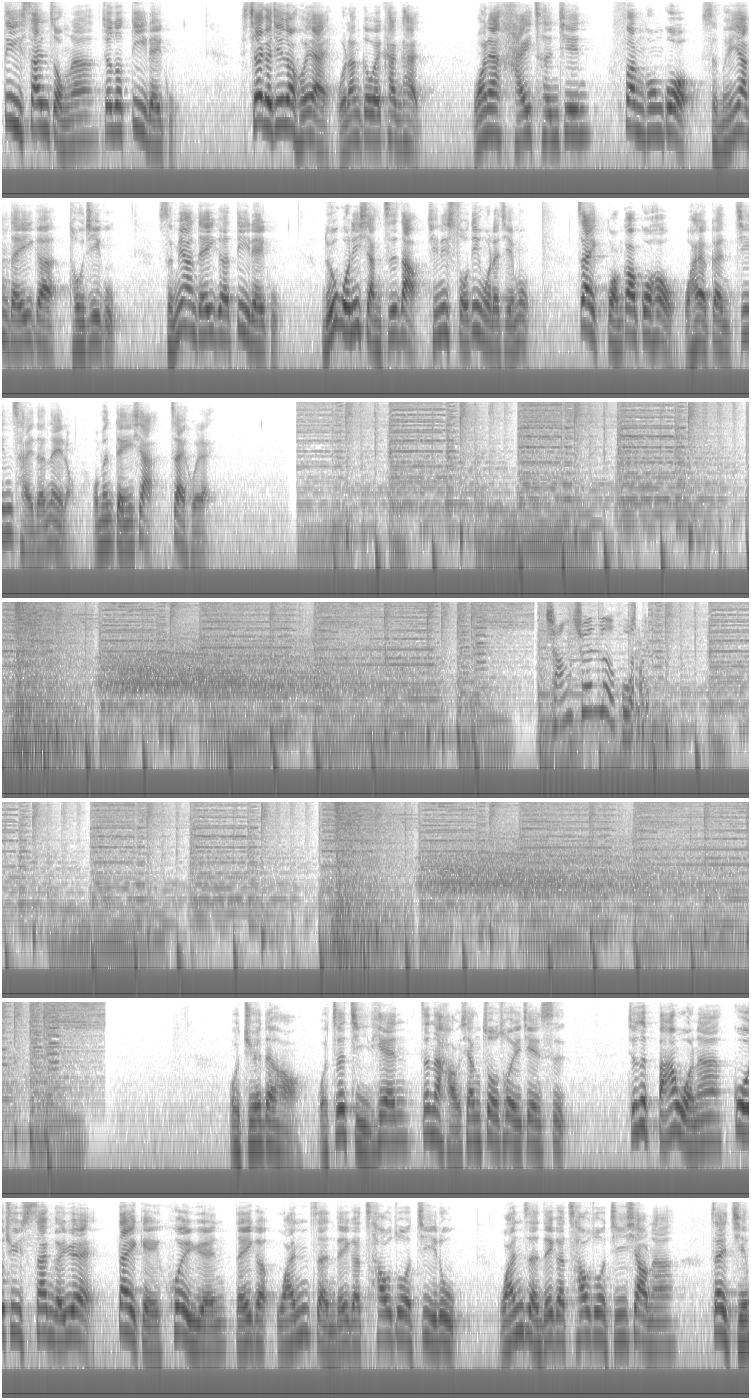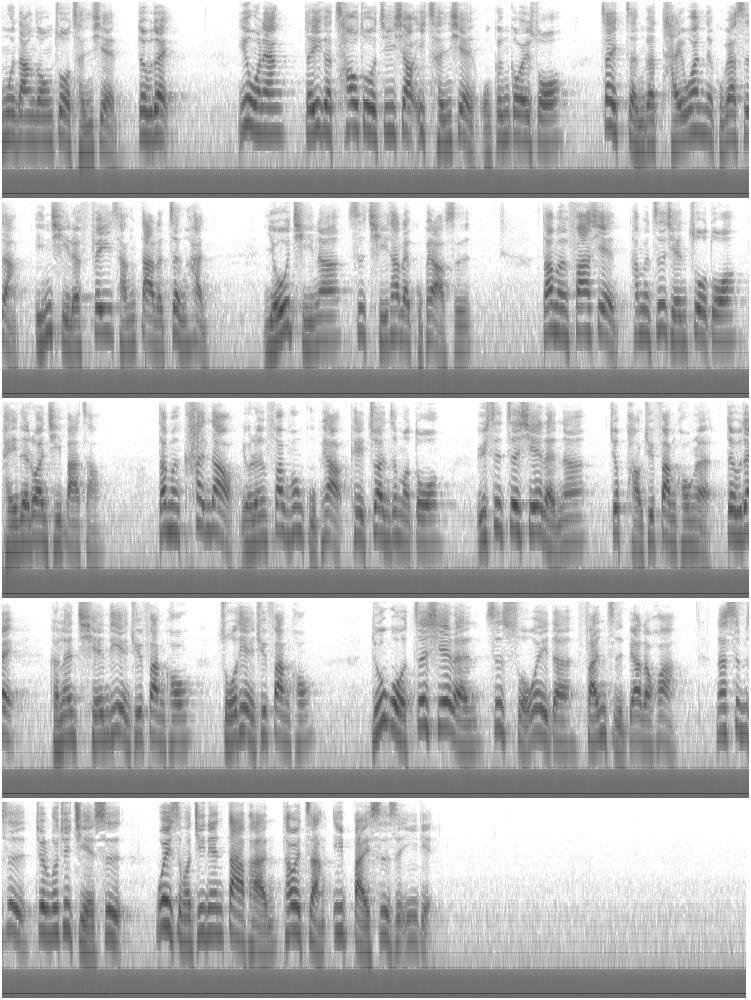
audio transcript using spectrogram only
第三种呢叫做地雷股。下个阶段回来，我让各位看看，我呢还曾经放空过什么样的一个投机股，什么样的一个地雷股。如果你想知道，请你锁定我的节目，在广告过后，我还有更精彩的内容。我们等一下再回来。长春乐活，我觉得哈，我这几天真的好像做错一件事，就是把我呢过去三个月带给会员的一个完整的一个操作记录、完整的一个操作绩效呢，在节目当中做呈现，对不对？因为我俩的一个操作绩效一呈现，我跟各位说，在整个台湾的股票市场引起了非常大的震撼，尤其呢是其他的股票老师，他们发现他们之前做多赔的乱七八糟，他们看到有人放空股票可以赚这么多，于是这些人呢就跑去放空了，对不对？可能前天也去放空，昨天也去放空。如果这些人是所谓的反指标的话，那是不是就能够去解释？为什么今天大盘它会涨一百四十一点？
